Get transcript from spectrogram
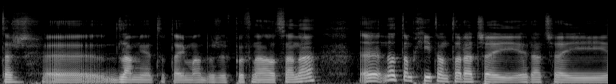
też y, dla mnie tutaj ma duży wpływ na ocenę. No Tom Hitton to raczej, raczej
